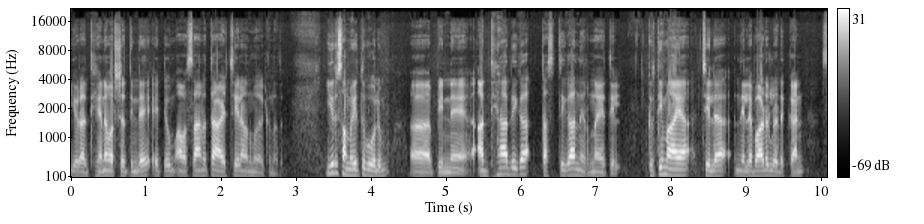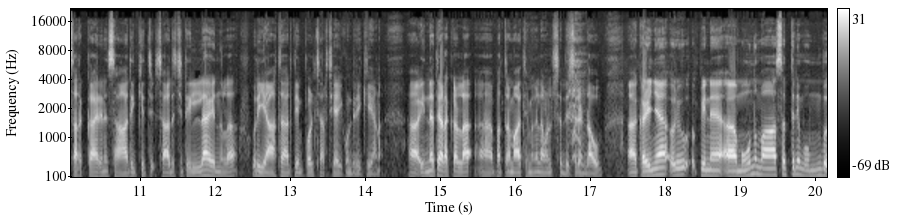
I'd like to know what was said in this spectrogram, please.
ഈ ഒരു അധ്യയന വർഷത്തിന്റെ ഏറ്റവും അവസാനത്തെ ആഴ്ചയിലാണ് നമ്മൾ നിൽക്കുന്നത്. ഈ ഒരു സമയത്ത് പോലും പിന്നെ അധ്യാപിക തസ്തിക നിർണയത്തിൽ കൃത്യമായ ചില നിലപാടുകൾ എടുക്കാൻ സർക്കാരിന് സാധിക്ക സാധിച്ചിട്ടില്ല എന്നുള്ള ഒരു യാഥാർത്ഥ്യം ഇപ്പോൾ ചർച്ചയായിക്കൊണ്ടിരിക്കുകയാണ്. ഇന്നത്തെ അടക്കമുള്ള പത്രമാധ്യമങ്ങൾ നമ്മൾ ശ്രദ്ധിച്ചിട്ടുണ്ടാവും. കഴിഞ്ഞ ഒരു പിന്നെ മൂന്ന് മാസത്തിന് മുമ്പ്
